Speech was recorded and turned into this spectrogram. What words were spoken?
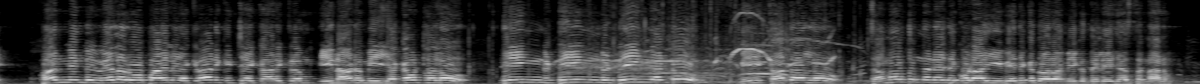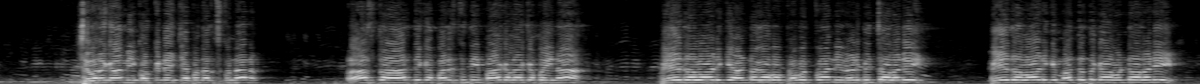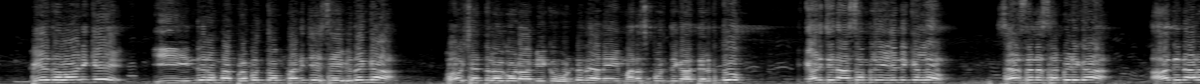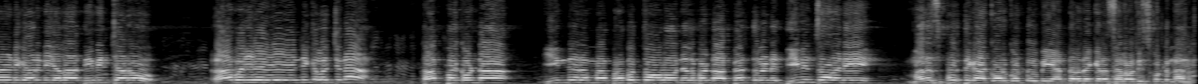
పన్నెండు వేల రూపాయలు ఎకరానికి ఇచ్చే కార్యక్రమం ఈనాడు మీ అకౌంట్లలో టింగ్ టింగ్ టింగ్ అంటూ మీ ఖాతాల్లో జమ అవుతుందనేది కూడా ఈ వేదిక ద్వారా మీకు తెలియజేస్తున్నాను. చివరగా మీకు ఒక్కటే చెప్పదలుచుకున్నాను. రాష్ట్ర ఆర్థిక పరిస్థితి బాగలేకపోయినా పేదవాడికి అండగా ప్రభుత్వాన్ని నడిపించాలని పేదవాడికి మద్దతుగా ఉండాలని పేదవాడికే ఈ ఇందిరమ్మ ప్రభుత్వం పనిచేసే విధంగా భవిష్యత్తులో కూడా మీకు ఉంటది అని మనస్ఫూర్తిగా తెలుపుతూ గడిచిన అసెంబ్లీ ఎన్నికల్లో శాసనసభ్యుడిగా ఆదినారాయణ గారిని ఎలా దీవించారో రాబోయే ఏ ఎన్నికలు వచ్చినా తప్పకుండా ఇందిరమ్మ ప్రభుత్వంలో నిలబడ్డ అభ్యర్థులని దీవించాలని మనస్ఫూర్తిగా కోరుకుంటూ మీ అందరి దగ్గర సెలవు తీసుకుంటున్నాను.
